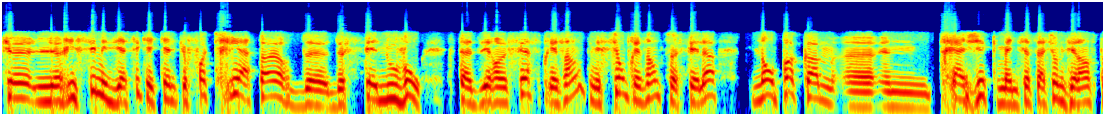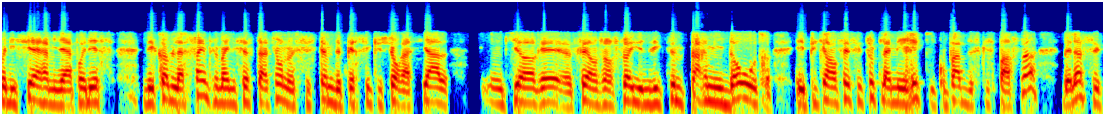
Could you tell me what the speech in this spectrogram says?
que le récit médiatique est quelquefois créateur de, de faits nouveaux. C'est-à-dire un fait se présente, mais si on présente ce fait-là non pas comme euh, une tragique manifestation de violence policière à Minneapolis, mais comme la simple manifestation d'un système de persécution raciale qui aurait fait en George Floyd une victime parmi d'autres, et puis qu'en fait c'est toute l'Amérique qui est coupable de ce qui se passe là, mais ben là c'est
